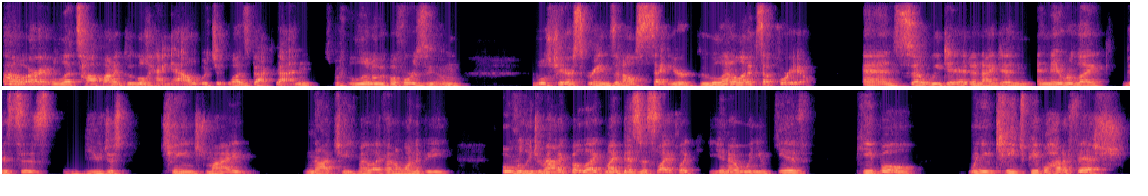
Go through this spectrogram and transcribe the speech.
oh, all right, well, let's hop on a Google Hangout, which it was back then, a little bit before Zoom we'll share screens and I'll set your Google Analytics up for you. And so we did, and I did. And they were like, this is, you just changed my, not changed my life. I don't want to be overly dramatic, but like my business life. Like, you know, when you give people, when you teach people how to fish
